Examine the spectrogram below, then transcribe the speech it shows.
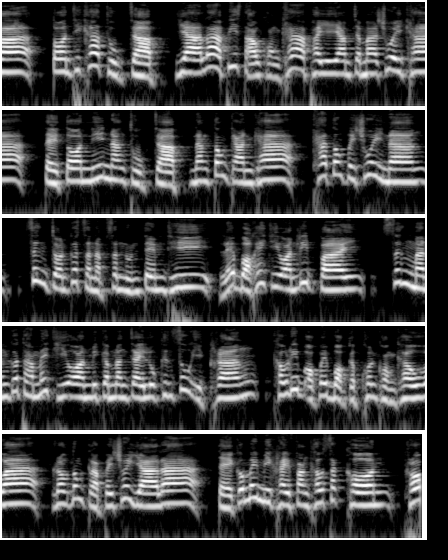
ว่า ตอนที่ข้าถูกจับ ยาล่าพี่สาวของข้าพยายามจะมาช่วยข้าแต่ตอนนี้นางถูกจับ นางต้องการข้าข้าต้องไปช่วยนาง ซึ่งจอนก็สนับสนุนเต็มที่ และบอกให้ทีออนรีบไป ซึ่งมันก็ทำให้ทีออนมีกำลังใจลุกขึ้นสู้อีกครั้ง เขารีบออกไปบอกกับคนของเขาว่า เราต้องกลับไปช่วยยาล่าแต่ก็ไม่มีใครฟังเขาสักคน เพราะ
